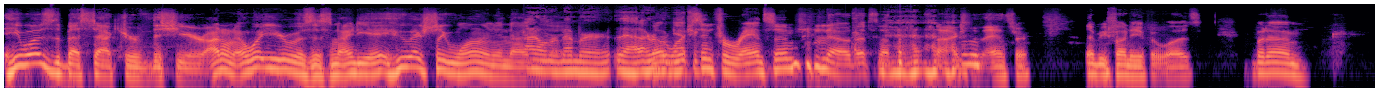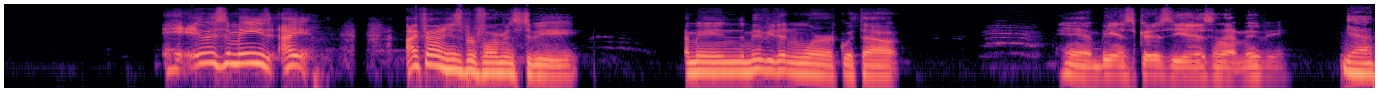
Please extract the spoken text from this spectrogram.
he was the best actor of this year. I don't know what year was this. Ninety eight. Who actually won in ninety eight? I don't remember that. I Mel remember watching. For ransom. no, that's not. The, that's not actually the answer. That'd be funny if it was. But um, it, it was amazing. I I found his performance to be. I mean, the movie didn't work without him being as good as he is in that movie. Yeah.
